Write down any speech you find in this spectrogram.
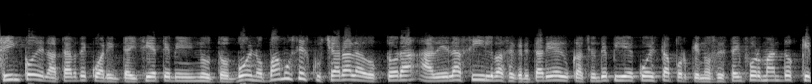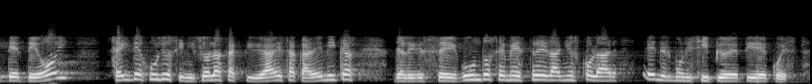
Cinco de la tarde, cuarenta y siete minutos. Bueno, vamos a escuchar a la doctora Adela Silva, secretaria de Educación de Pidecuesta, porque nos está informando que desde hoy, 6 de julio, se inició las actividades académicas del segundo semestre del año escolar en el municipio de Pidecuesta.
